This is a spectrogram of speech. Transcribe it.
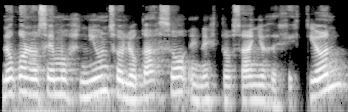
No conocemos ni un solo caso en estos años de gestión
